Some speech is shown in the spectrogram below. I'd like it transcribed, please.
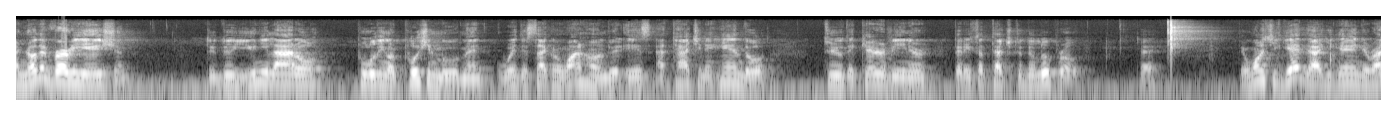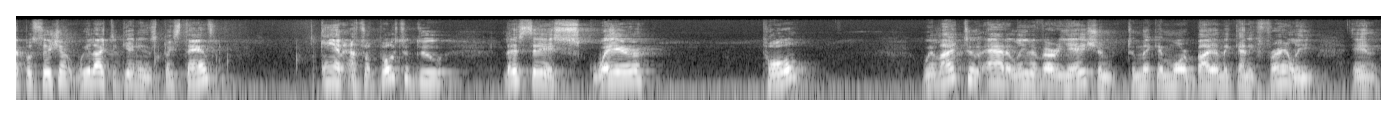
Another variation to do unilateral pulling or pushing movement with the Cyclone 100 is attaching a handle to the carabiner that is attached to the loop rope. Okay. Then once you get that, you get in the right position. We like to get in a split stance. And I'm supposed to do, let's say, a square pull. We like to add a little variation to make it more biomechanic friendly. And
